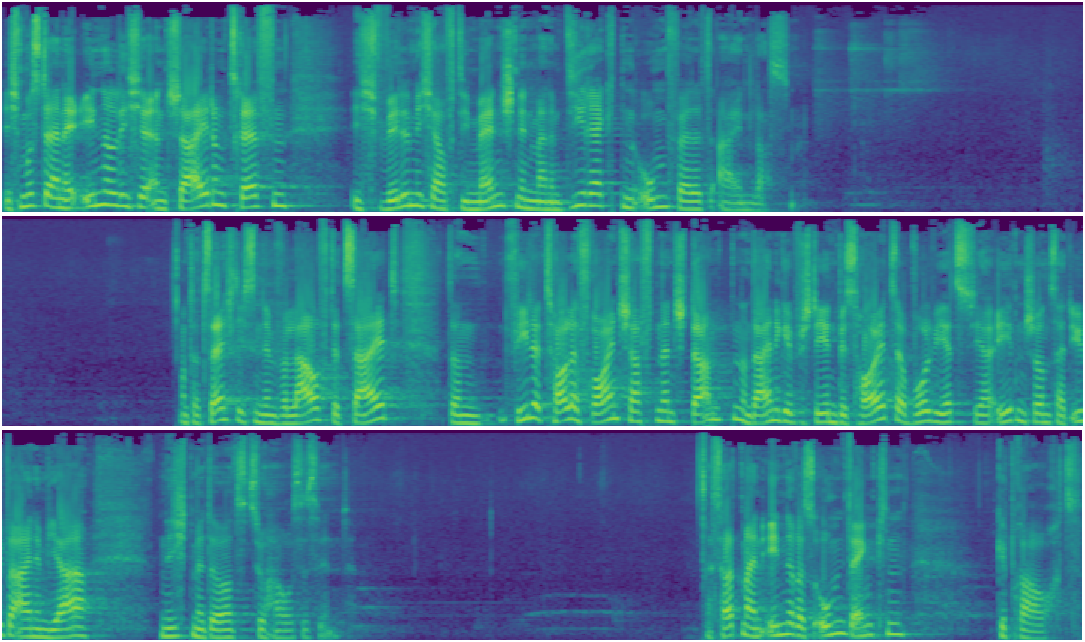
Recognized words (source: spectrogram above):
Ich musste eine innerliche Entscheidung treffen, ich will mich auf die Menschen in meinem direkten Umfeld einlassen. Und tatsächlich sind im Verlauf der Zeit dann viele tolle Freundschaften entstanden und einige bestehen bis heute, obwohl wir jetzt ja eben schon seit über einem Jahr nicht mehr dort zu Hause sind. Es hat mein inneres Umdenken gebraucht.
